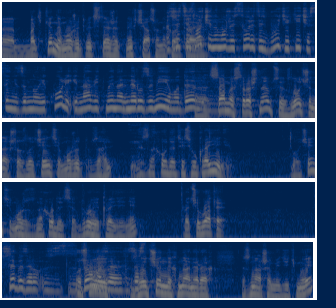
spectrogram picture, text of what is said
е, батьки не можуть відстежити, в них часу не Адже ці злочини можуть створитись в будь-якій частині земної кулі, і навіть ми не розуміємо, де Е, Саме страшне в цих злочинах, що злочинці можуть взагалі не знаходитись в Україні. Злочинці можуть знаходитися в другій країні, працювати в себе за вдома своїх за, за злочинних намірах з нашими дітьми,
